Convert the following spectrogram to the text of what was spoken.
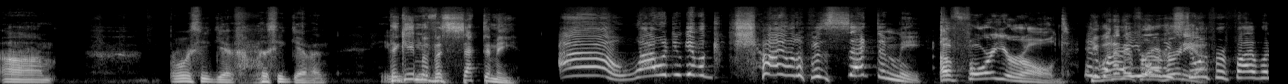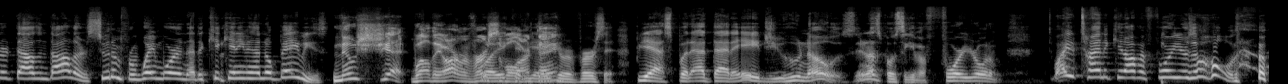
Um, what was he give? What was he given? He They gave him a vasectomy. No, why would you give a child a vasectomy? A four-year-old. And He why went in are there you for a only hernia. suing for five hundred thousand dollars? Sued him for way more than that. The kid can't even have no babies. no shit. Well, they are Well, reversible, can- aren't yeah, You they? can reverse it. But yes, but at that age, you who knows? You're not supposed to give a four year old. Why are you tying a kid off at four years old?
